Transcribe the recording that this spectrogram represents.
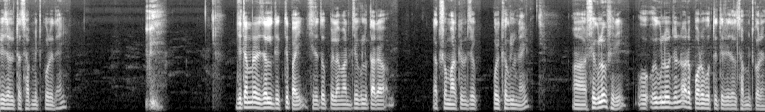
রেজাল্টটা সাবমিট করে দেয়। যেটা আমরা রেজাল্ট দেখতে পাই, সেটা তো পেলাম। আর যেগুলো তারা একশো মার্কের যে পরীক্ষাগুলো নেয় সেগুলোও ফ্রি ও, ওইগুলোর জন্য ওরা পরবর্তীতে রেজাল্ট সাবমিট করেন।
